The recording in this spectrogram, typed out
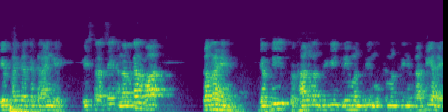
एफ़ आई दर्ज कराएँगे। इस तरह से अनर्गल बात कर रहे हैं, जबकि प्रधानमंत्री जी गृह मंत्री मुख्यमंत्री ने कह दिया है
